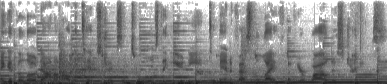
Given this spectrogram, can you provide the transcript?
and get the lowdown on all the tips, tricks, and tools that you need to manifest the life of your wildest dreams.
